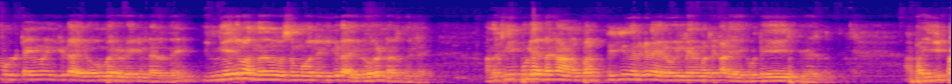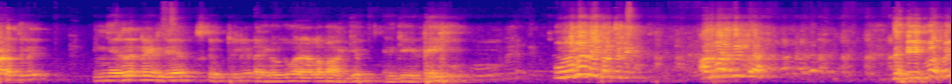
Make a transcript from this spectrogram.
ഫുൾ ടൈമും എനിക്ക് ഡയലോഗും പരിപാടിയൊക്കെ ഉണ്ടായിരുന്നേ. ഇങ്ങേര് വന്ന ദിവസം മുതൽ എനിക്ക് ഡയലോഗ് ഉണ്ടായിരുന്നില്ലേ. എന്നിട്ട് ഈ പുള്ളി എന്നെ കാണുമ്പോൾ ഈ നിനക്ക് ഡയലോഗ് ഇല്ലെന്ന് മറ്റേ കളിയാക്കിക്കൊണ്ടേ ഇരിക്കുമായിരുന്നു അപ്പം ഈ പടത്തിൽ ഇങ്ങനെ തന്നെ എഴുതിയ സ്ക്രിപ്റ്റിൽ ഡയലോഗ് പറയാനുള്ള ഭാഗ്യം എനിക്ക് കിട്ടി. അത് പറഞ്ഞില്ല. ദൈവമേ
